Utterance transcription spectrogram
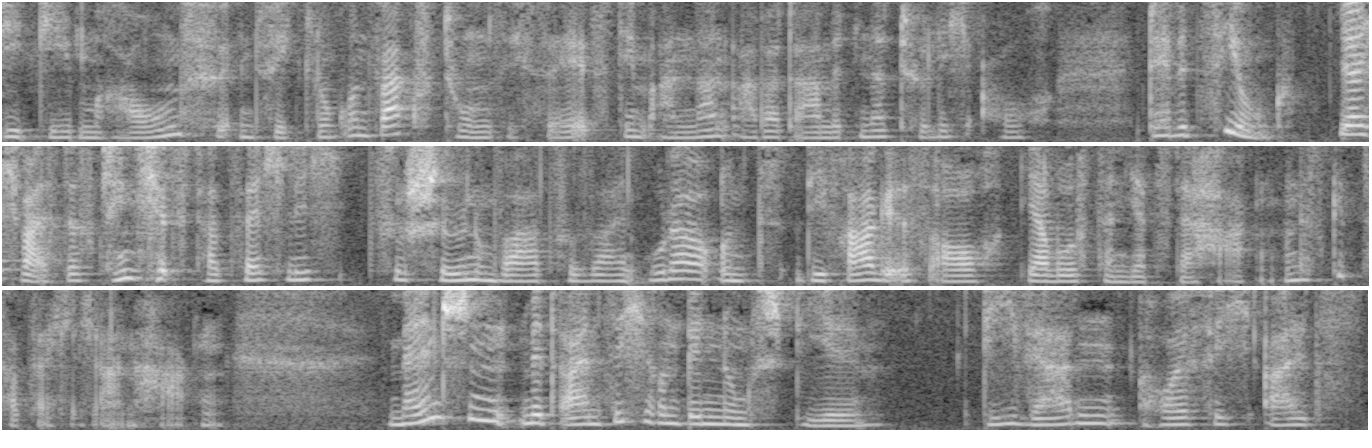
die geben Raum für Entwicklung und Wachstum sich selbst, dem anderen, aber damit natürlich auch der Beziehung. Ja, ich weiß, das klingt jetzt tatsächlich zu schön, um wahr zu sein, oder? Und die Frage ist auch, ja, wo ist denn jetzt der Haken? Und es gibt tatsächlich einen Haken. Menschen mit einem sicheren Bindungsstil, die werden häufig als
